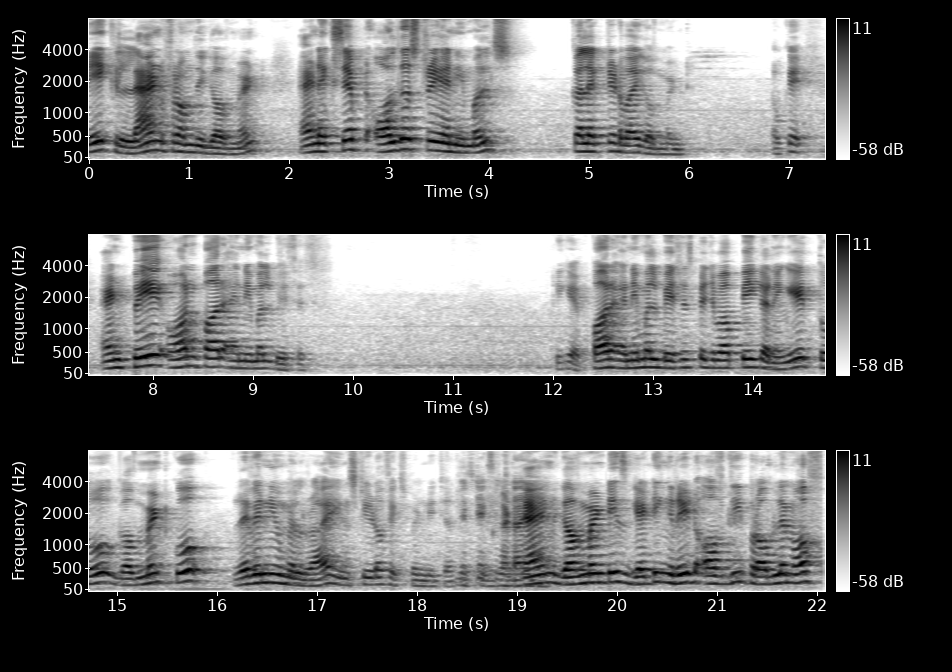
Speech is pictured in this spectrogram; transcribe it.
take land from the government and accept all the stray animals collected by government. Okay? And pay on per animal basis. ठीक है? पर एनिमल बेसिस पे जब आप पे करेंगे तो गवर्नमेंट को रेवेन्यू मिल रहा है instead of expenditure and government is getting rid of the problem of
